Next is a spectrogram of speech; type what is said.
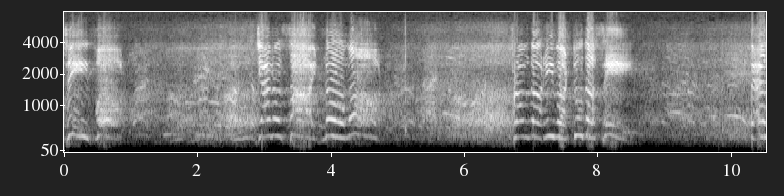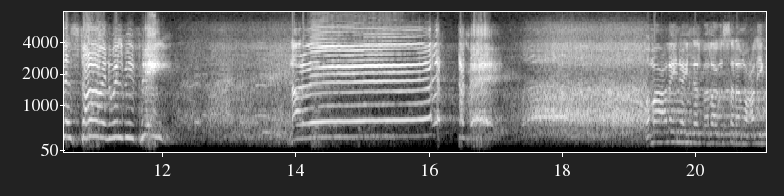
three, four. Genocide no more. From the river to the sea. Palestine will be free. Nare Takbir. alayna illa al-balaq. Assalamu alaykum.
